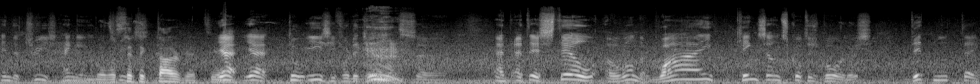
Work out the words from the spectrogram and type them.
in the trees, hanging in They the were trees. specific target. Yeah. Yeah, yeah, too easy for the Germans. uh, and it is still a wonder why King's Own Scottish Borders did not take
